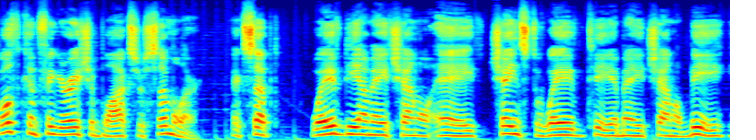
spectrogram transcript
Both configuration blocks are similar, except Wave DMA channel A chains to Wave DMA channel B,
